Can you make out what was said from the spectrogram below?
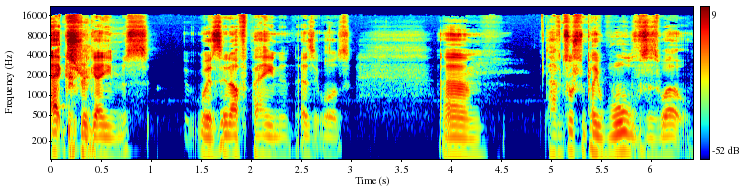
extra games was enough pain as it was. Um, having to watch them play Wolves as well.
